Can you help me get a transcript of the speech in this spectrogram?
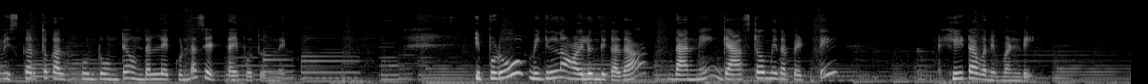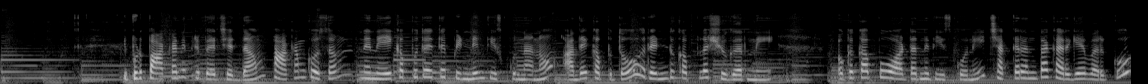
విస్కర్తో కలుపుకుంటూ ఉంటే ఉండలు లేకుండా సెట్ అయిపోతుంది. ఇప్పుడు మిగిలిన ఆయిల్ ఉంది కదా దాన్ని గ్యాస్ స్టవ్ మీద పెట్టి హీట్ అవ్వనివ్వండి. ఇప్పుడు పాకాన్ని ప్రిపేర్ చేద్దాం. పాకం కోసం నేను ఏ కప్పుతో అయితే పిండిని తీసుకున్నానో అదే కప్పుతో రెండు కప్పుల షుగర్ని ఒక కప్పు వాటర్ని తీసుకొని చక్కెర అంతా కరిగే వరకు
